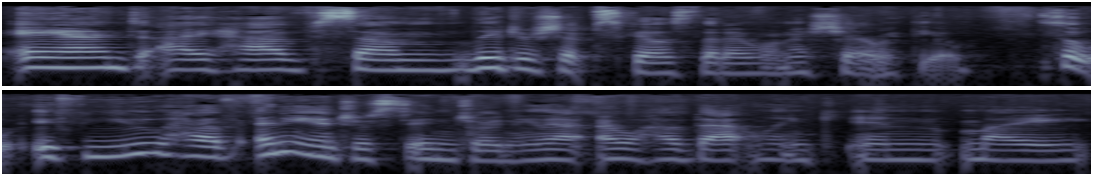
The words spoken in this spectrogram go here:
And I have some leadership skills that I want to share with you. So if you have any interest in joining that, I will have that link in my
